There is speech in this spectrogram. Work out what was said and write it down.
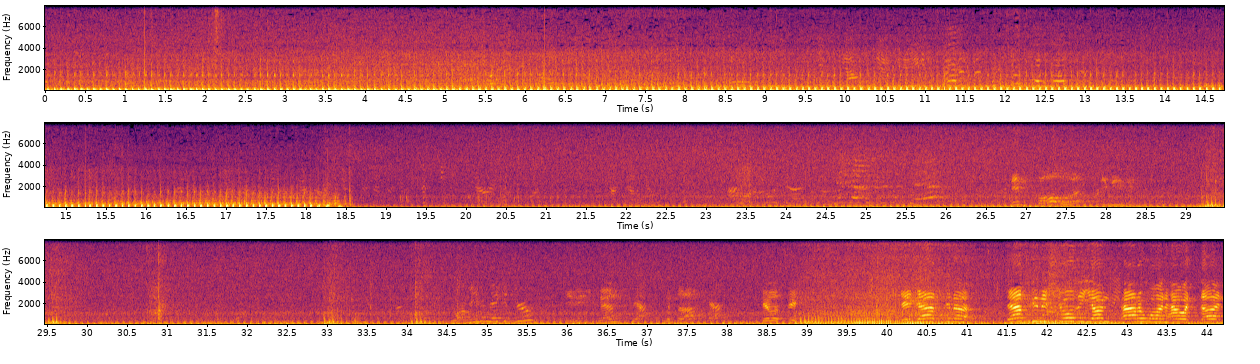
It didn't fall though, that's pretty easy. You want me to make it through? You think you can? Yeah. With that? Yeah. Okay, let's see. Okay, Dad's gonna, Dad's gonna show the young Padawan how it's done.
